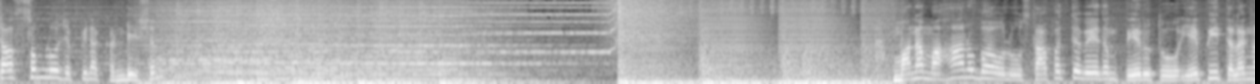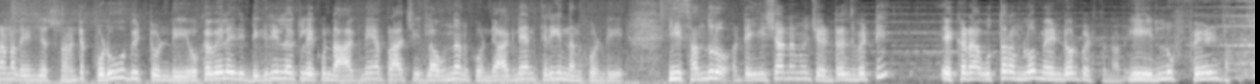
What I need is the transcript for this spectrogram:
శాస్త్రంలో చెప్పిన కండిషన్ మన మహానుభావులు స్థాపత్య వేదం పేరుతో ఏపీ తెలంగాణలో ఏం చేస్తున్నారంటే పొడవు బిట్టుండి ఒకవేళ ఇది డిగ్రీలకు లేకుండా ఆగ్నేయ ప్రాచి ఇట్లా ఉందనుకోండి ఆగ్నేయాన్ని తిరిగిందనుకోండి ఈ సందులో అంటే ఈశాన్యం నుంచి ఎంట్రన్స్ పెట్టి ఇక్కడ ఉత్తరంలో మెయిన్ డోర్ పెడుతున్నారు. ఈ ఇల్లు ఫెయిల్డ్. హౌస్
